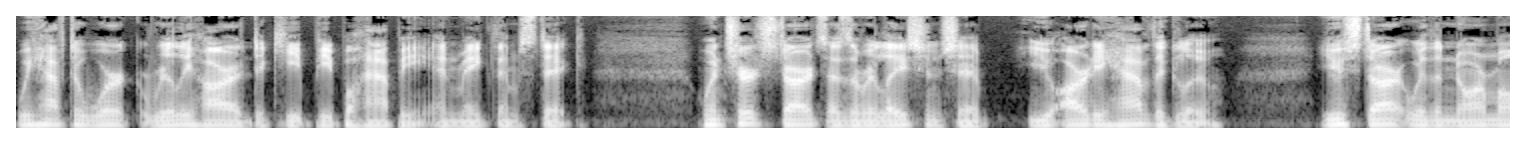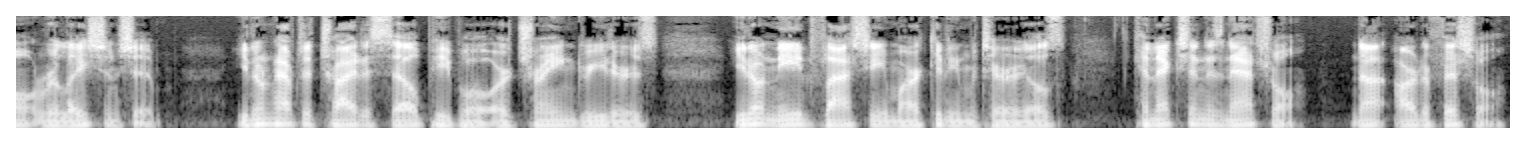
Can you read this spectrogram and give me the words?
we have to work really hard to keep people happy and make them stick. When church starts as a relationship, you already have the glue. You start with a normal relationship. You don't have to try to sell people or train greeters. You don't need flashy marketing materials. Connection is natural, not artificial.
